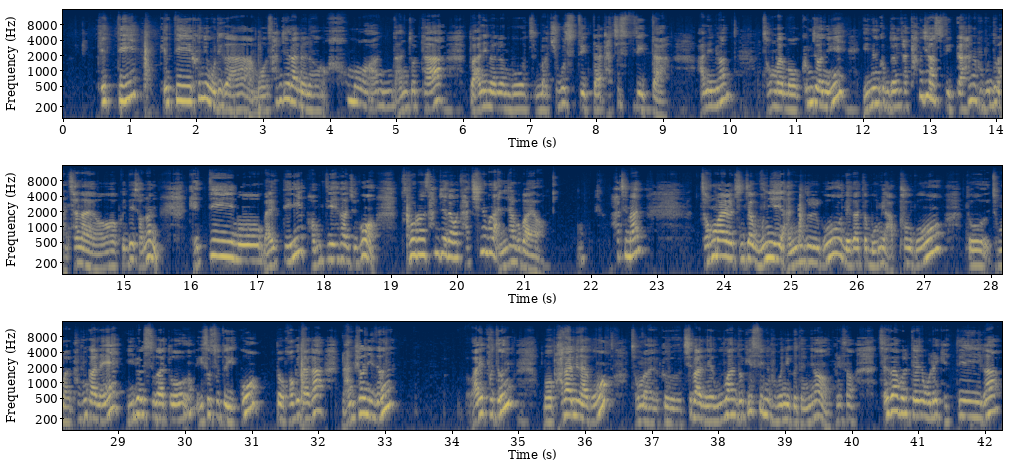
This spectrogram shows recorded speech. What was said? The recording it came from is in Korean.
개띠, 개띠 흔히 우리가 뭐 삼재라면은 아, 뭐안 안 좋다 또 아니면은 뭐 정말 죽을 수도 있다 다칠 수도 있다 아니면 정말 뭐 금전이 있는 금전이 다 탕진할 수도 있다 하는 부분도 많잖아요. 근데 저는 개띠 뭐 말띠 범띠 해가지고 들어오는 삼재라고 다 치는 건 아니라고 봐요. 하지만 정말 진짜 운이 안 들고 내가 또 몸이 아프고 또 정말 부부간에 이별수가 또 있을 수도 있고 또 거기다가 남편이든 와이프든 뭐 바람이 나고 정말 그 집안에 우환도 낄 수 있는 부분이거든요. 그래서 제가 볼 때는 올해 개띠가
